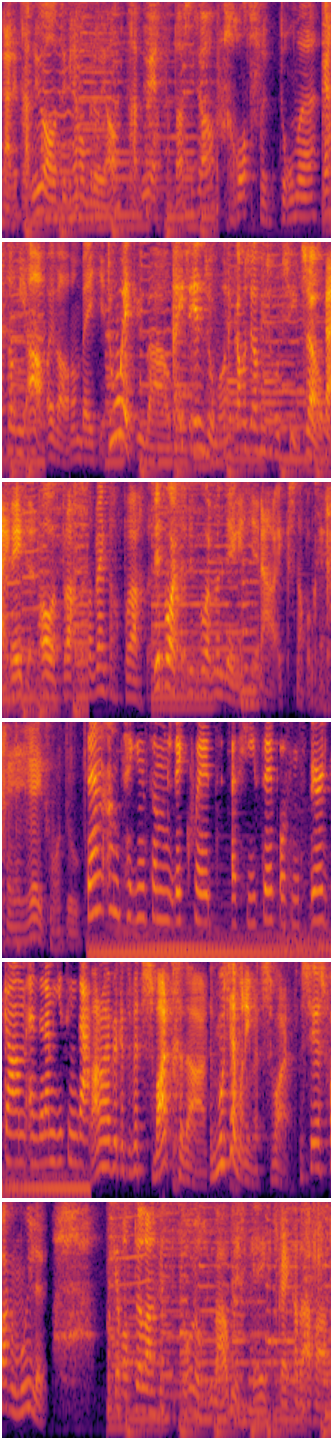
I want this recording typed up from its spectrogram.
Ja, dit gaat nu al natuurlijk helemaal briljant. Het gaat nu echt fantastisch al. Ah, godverdomme. Ik krijg het ook niet af. Oh jawel, wel een beetje. Doe ik überhaupt? Ik ga iets inzoomen, want ik kan mezelf niet zo goed zien. Zo, kijk, beter. Oh, wat prachtig. Dat ben ik toch prachtig. Dit wordt het. Dit wordt mijn dingetje. Nou, ik snap ook geen, geen reet van wat ik doe. Then I'm taking some liquid adhesive or some spirit gum and then I'm using that. Waarom heb ik het met zwart gedaan? Het moest helemaal niet met zwart. Het is serieus fucking moeilijk. Ik heb al te lang geen tutorials überhaupt niet gekeken. Oké, ik ga het afhalen.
